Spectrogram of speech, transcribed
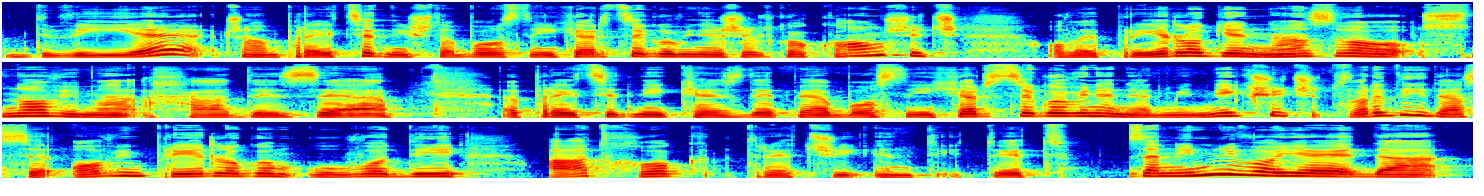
dvije. Član predsjedništva Bosne i Hercegovine Željko Komšić ovaj prijedlog je nazvao snovima HDZ-a. Predsjednik SDP-a Bosne i Hercegovine Nermin Nikšić tvrdi da se ovim prijedlogom uvodi ad hoc treći entitet. Zanimljivo je da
